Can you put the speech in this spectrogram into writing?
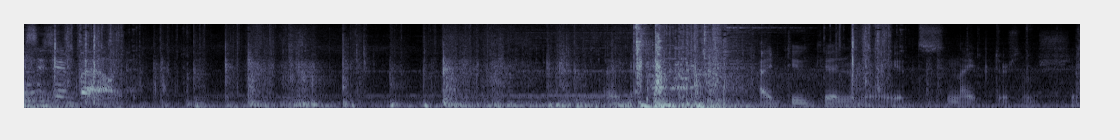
Gas is inbound. Like, I do get when I get sniped or some shit.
